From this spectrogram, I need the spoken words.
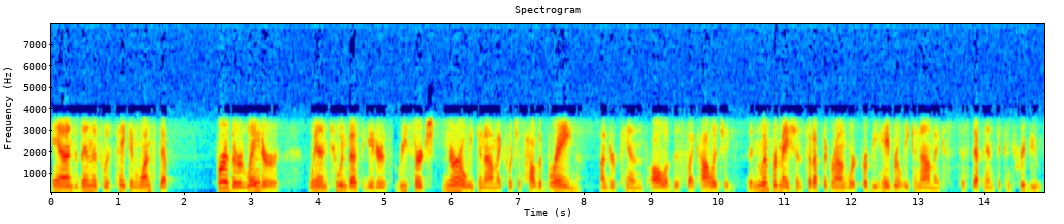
And then this was taken one step further later when two investigators researched neuroeconomics, which is how the brain underpins all of this psychology. The new information set up the groundwork for behavioral economics to step in to contribute.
